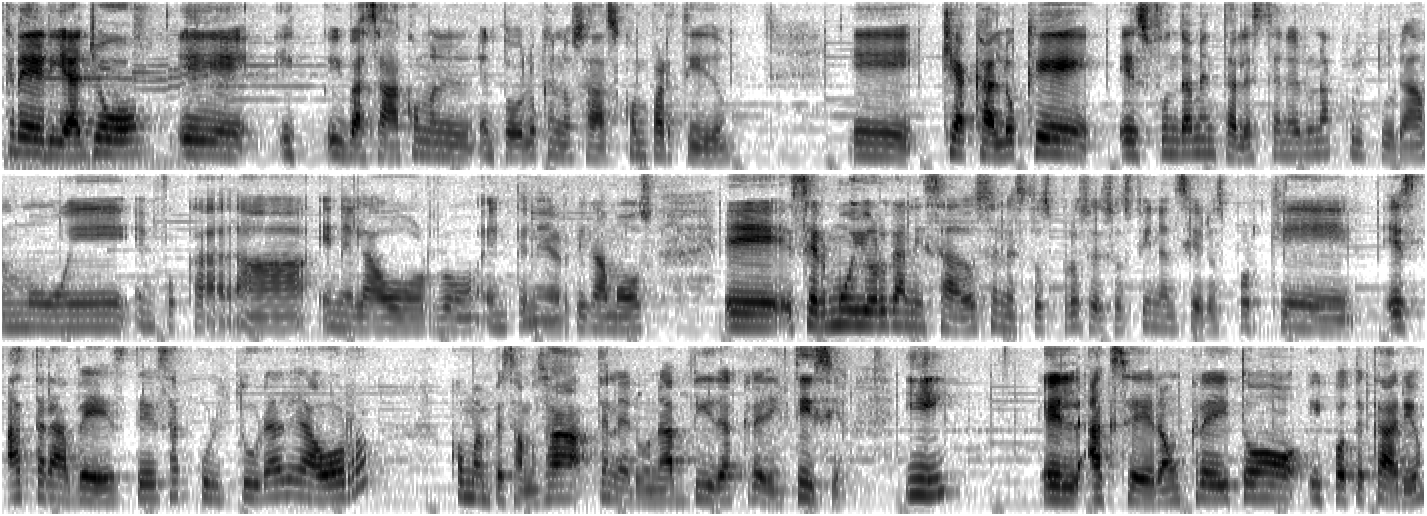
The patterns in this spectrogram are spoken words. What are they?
Creería yo, eh, y, basada como en, todo lo que nos has compartido, eh, que acá lo que es fundamental es tener una cultura muy enfocada en el ahorro, en tener, digamos, eh, ser muy organizados en estos procesos financieros porque es a través de esa cultura de ahorro como empezamos a tener una vida crediticia y el acceder a un crédito hipotecario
